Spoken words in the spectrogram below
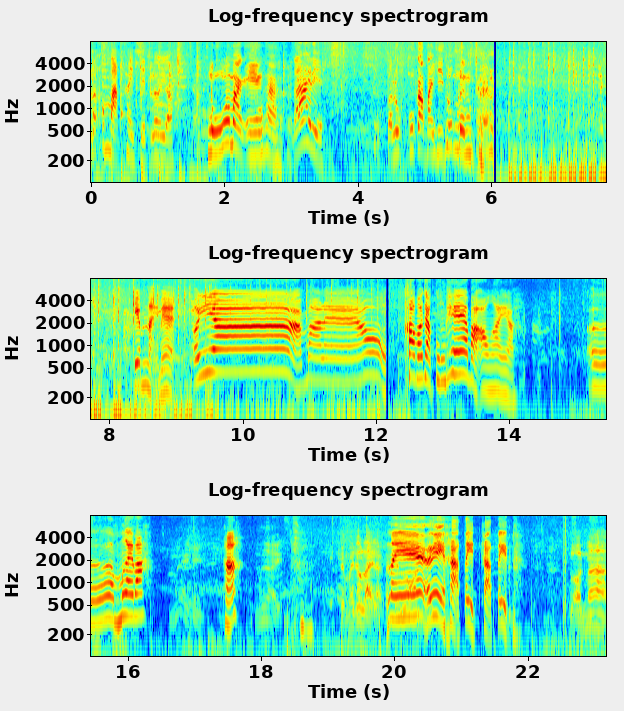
แล้วเขาหมักให้เสร็จเลยเหรอ หนูมาหมักเองค่ะ ได้ดิ สรุปกูกลับมาอีกทีทุ่มหนึ่งเอ็มไหนแม่ เอ้ยย่ามาแล้วขับมาจากกรุงเทพอะเอาไงอะ เออ เมื่อยปะเมื่อยดิฮะ เมื่อย แต่ไม่เท่าไหร่ละนี่นี่ขาติดขาติด ร้อนมาก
